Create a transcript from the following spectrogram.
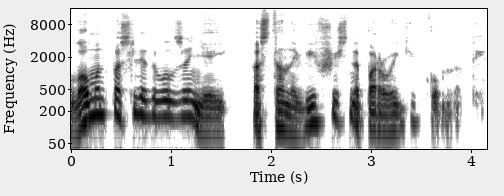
Ломан последовал за ней, остановившись на пороге комнаты.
